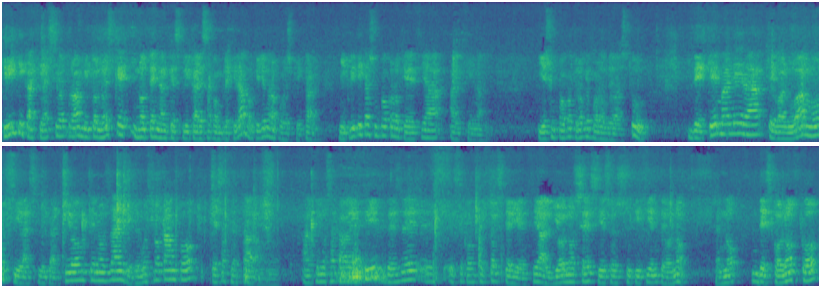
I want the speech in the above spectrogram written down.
crítica hacia ese otro ámbito no es que no tengan que explicar esa complejidad, porque yo no la puedo explicar. Mi crítica es un poco lo que decía al final. Y es un poco, creo que por donde vas tú. ¿De qué manera evaluamos si la explicación que nos dais desde vuestro campo es acertada o no? Ángel nos acaba de decir desde es- ese concepto experiencial. Yo no sé si eso es suficiente o no. O sea, no desconozco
